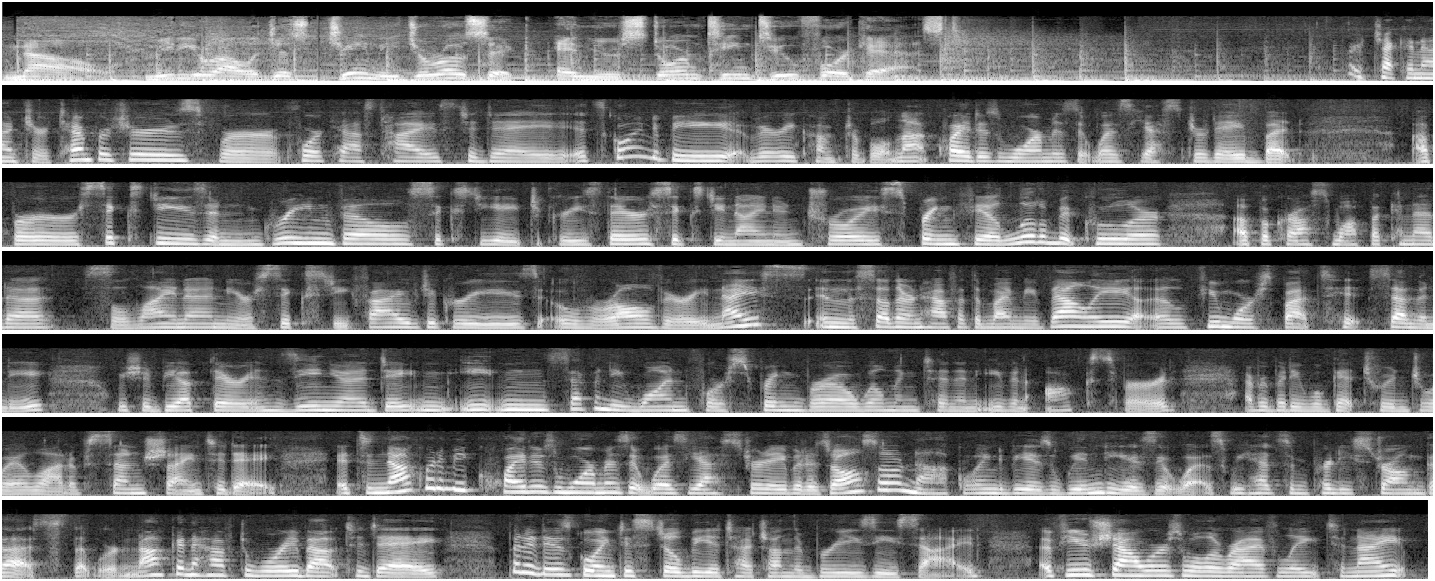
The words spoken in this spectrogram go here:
Now, meteorologist Jamie Jarosik and your Storm Team 2 forecast. We're checking out your temperatures for forecast highs today. It's going to be very comfortable, not quite as warm as it was yesterday, but upper 60s in Greenville, 68 degrees there, 69 in Troy, Springfield, a little bit cooler up across Wapakoneta, Celina near 65 degrees. Overall, very nice. In the southern half of the Miami Valley, a few more spots hit 70. We should be up there in Xenia, Dayton, Eaton, 71 for Springboro, Wilmington, and even Oxford. Everybody will get to enjoy a lot of sunshine today. It's not going to be quite as warm as it was yesterday, but it's also not going to be as windy as it was. We had some pretty strong gusts that we're not going to have to worry about today, but it is going to still be a touch on the breezy side. A few showers will arrive late tonight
